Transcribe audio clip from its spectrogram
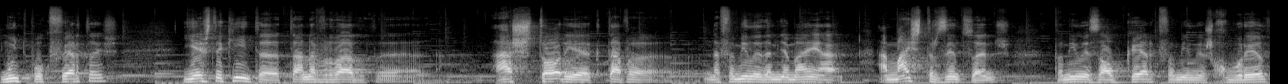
muito pouco férteis e esta quinta está, na verdade, à história que estava na família da minha mãe há, há mais de 300 anos, famílias Albuquerque, famílias Roboredo,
